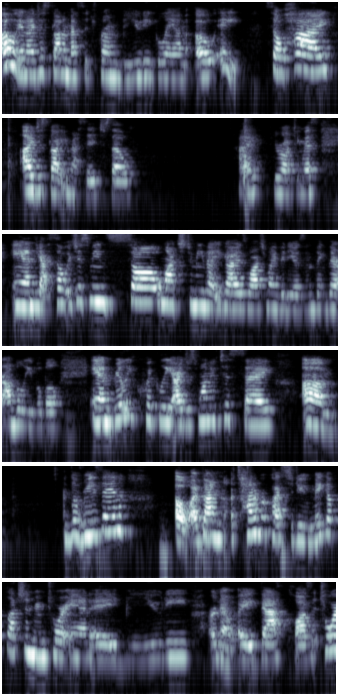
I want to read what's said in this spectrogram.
Oh, and I just got a message from Beauty Glam 08. So hi, I just got your message. So Hi, you're watching this. And yeah, so it just means so much to me that you guys watch my videos and think they're unbelievable. And really quickly, I just wanted to say um, the reason Oh, I've gotten a ton of requests to do makeup collection room tour and a beauty, or no, a bath closet tour.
